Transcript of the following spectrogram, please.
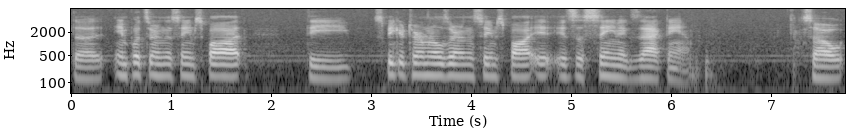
the inputs are in the same spot. The speaker terminals are in the same spot. It, it's the same exact amp. So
